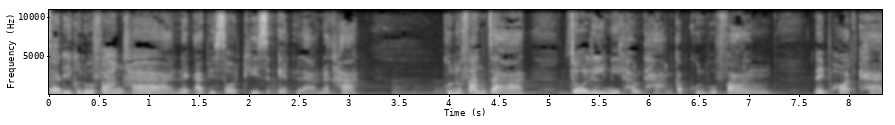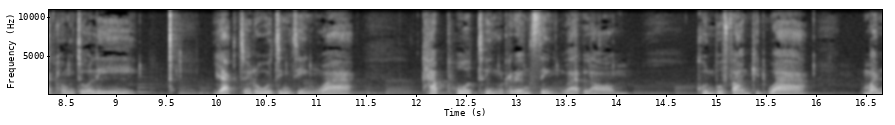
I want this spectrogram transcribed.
สวัสดีคุณผู้ฟังค่ะ ใน episode ที่ 11 แล้วนะคะ คุณผู้ฟังจ๋าโจลี่มีคำถามกับคุณผู้ฟัง ในพอดแคสต์ของโจลี่ อยากจะรู้จริงๆว่า ถ้าพูดถึงเรื่องสิ่งแวดล้อม คุณผู้ฟังคิดว่า มัน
